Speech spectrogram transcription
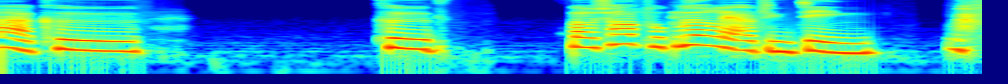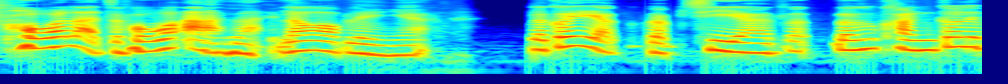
ากคือ คือเราชอบทุกเรื่องเลยเอาจริง ๆ เพราะว่าอาจจะเพราะว่าอ่านหลายรอบอะไรเงี้ยแล้วก็อยากแบบเชียร์แล้วแล้วทุกครั้งก็เลย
